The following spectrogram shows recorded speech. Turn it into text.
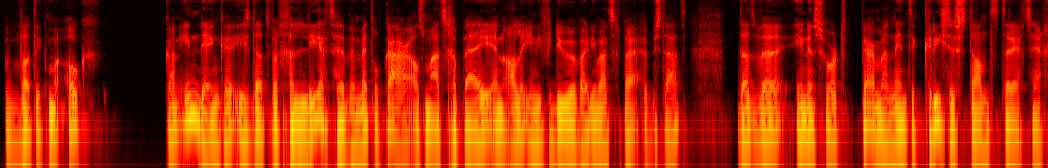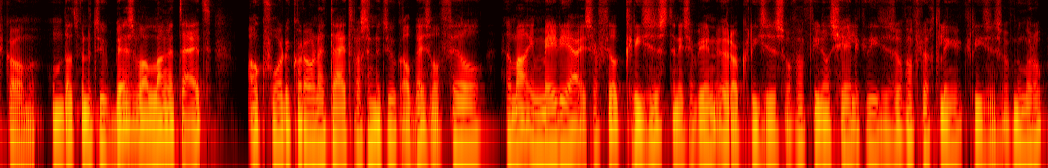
wat ik me ook kan indenken, is dat we geleerd hebben met elkaar als maatschappij en alle individuen waar die maatschappij uit bestaat, dat we in een soort permanente crisisstand terecht zijn gekomen. Omdat we natuurlijk best wel lange tijd ook voor de coronatijd was er natuurlijk al best wel veel, helemaal in media is er veel crisis. Dan is er weer een eurocrisis of een financiële crisis of een vluchtelingencrisis of noem maar op.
